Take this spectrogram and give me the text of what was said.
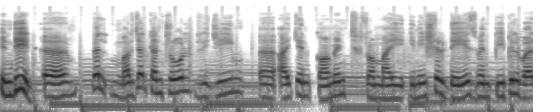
Indeed. Uh, well, merger control regime, uh, I can comment from my initial days when people were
